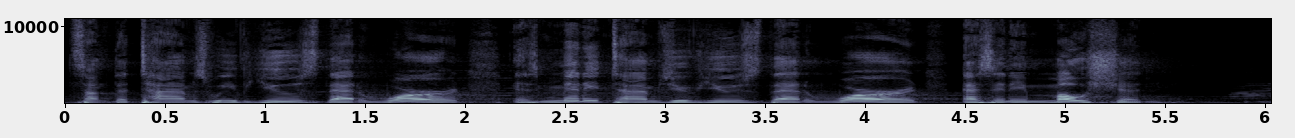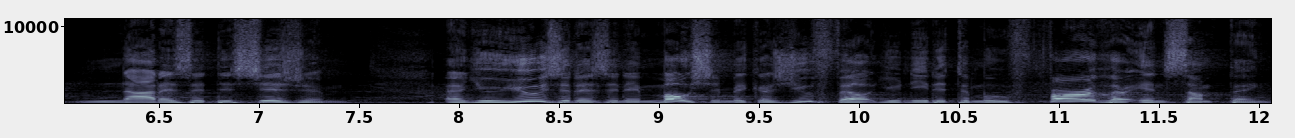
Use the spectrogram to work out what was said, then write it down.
some the times we've used that word, as many times you've used that word as an emotion, not as a decision. And you use it as an emotion because you felt you needed to move further in something.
